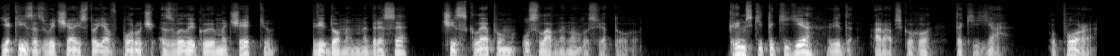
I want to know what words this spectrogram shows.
який зазвичай стояв поруч з великою мечеттю, відомим медресе чи склепом уславленого святого. Кримські текіє від арабського такія опора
